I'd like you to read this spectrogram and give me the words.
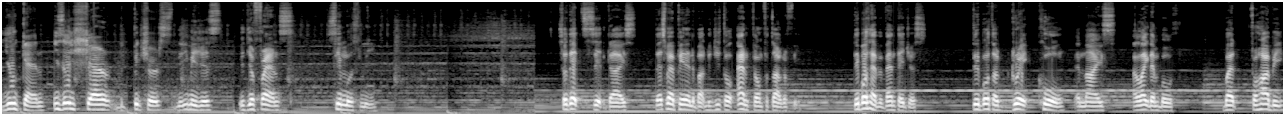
you can easily share the pictures, the images with your friends seamlessly. So that's it guys. That's my opinion about digital and film photography. They both have advantages. They both are great, cool, and nice. I like them both. But for hobby,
